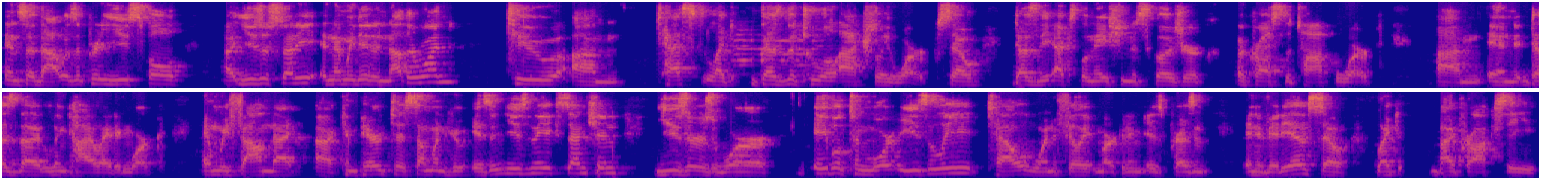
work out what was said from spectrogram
and so that was a pretty useful uh, user study. And then we did another one to um, test like does the tool actually work? So does the explanation disclosure across the top work? Um, and does the link highlighting work? And we found that uh, compared to someone who isn't using the extension users were able to more easily tell when affiliate marketing is present in a video. So like by proxy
